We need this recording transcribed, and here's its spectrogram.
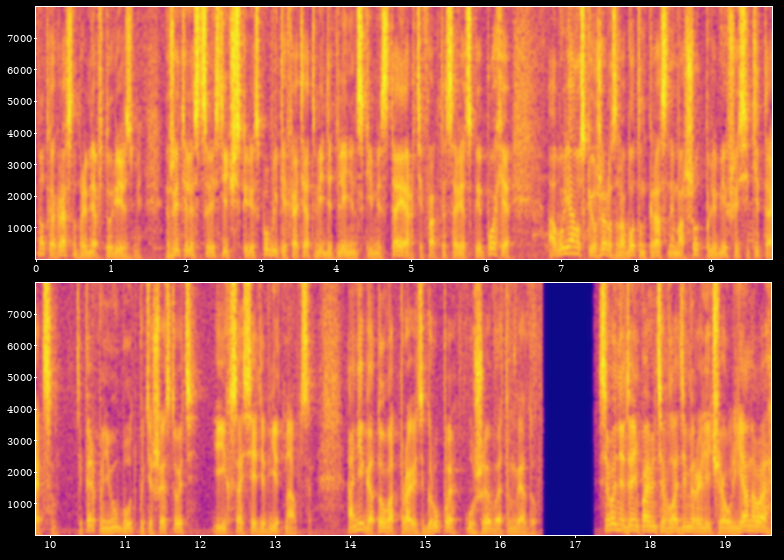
Ну, вот как раз, например, в туризме. Жители Социалистической Республики хотят видеть ленинские места и артефакты советской эпохи, а в Ульяновске уже разработан красный маршрут, полюбившийся китайцам. Теперь по нему будут путешествовать и их соседи-вьетнамцы. Они готовы отправить группы уже в этом году. Сегодня день памяти Владимира Ильича Ульянова.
